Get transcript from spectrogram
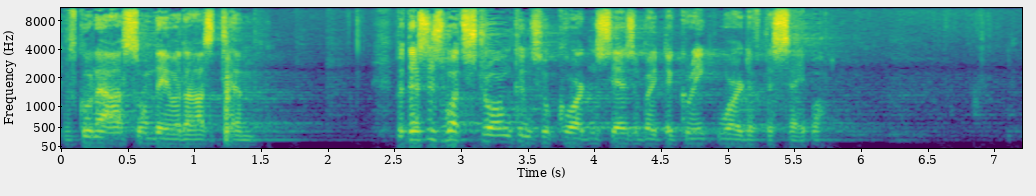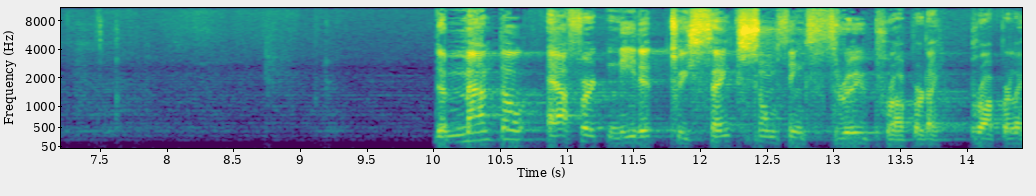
was going to ask somebody, I would ask Tim. But this is what Strong Concordance says about the Greek word of disciple. The mental effort needed to think something through properly, properly.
